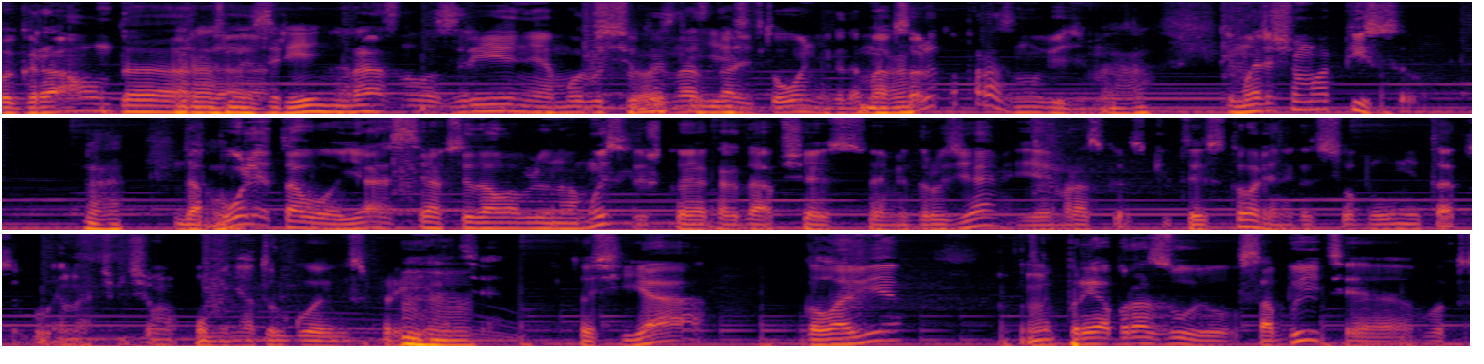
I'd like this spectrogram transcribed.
бэкграунда. Разное да, зрение. Разного зрения. Может быть, кто из нас дальтоник, да, мы абсолютно по-разному видим это. И мы начнем описывать. Да. да, более того, я себя всегда ловлю на мысли, что я когда общаюсь со своими друзьями, я им рассказываю какие-то истории, они говорят, все было не так, все было иначе. Почему? У меня другое восприятие. Угу. То есть я в голове преобразую события вот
